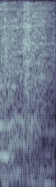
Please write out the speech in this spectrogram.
Ugh.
